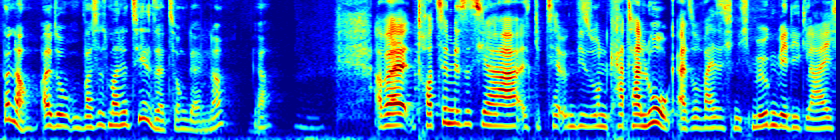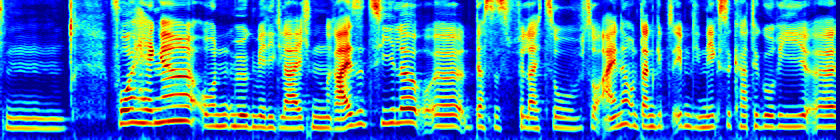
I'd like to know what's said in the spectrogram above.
genau. Also, was ist meine Zielsetzung denn, ne? Ja. Aber trotzdem ist es ja, es gibt ja irgendwie so einen Katalog. Also weiß ich nicht, mögen wir die gleichen Vorhänge und mögen wir die gleichen Reiseziele? Äh, das ist vielleicht so, so eine. Und dann gibt es eben die nächste Kategorie äh,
